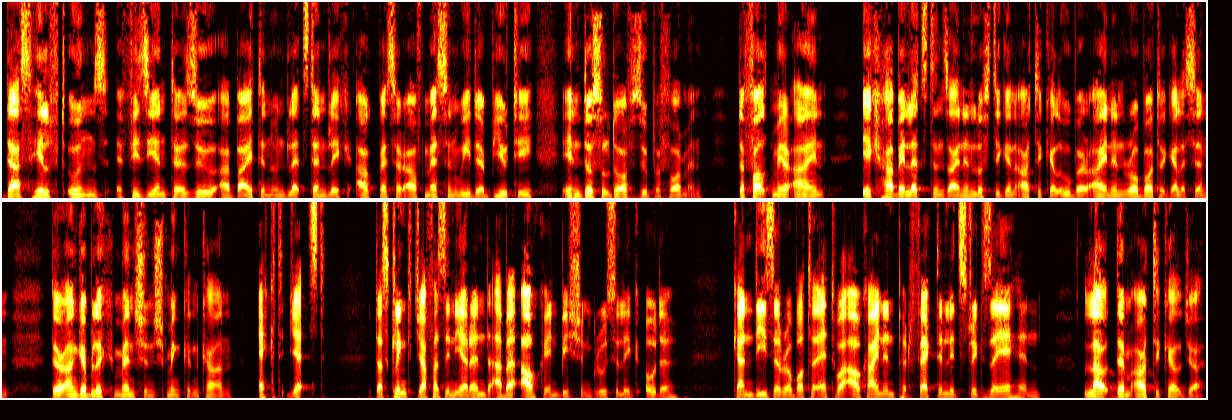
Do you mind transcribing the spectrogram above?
Das hilft uns, effizienter zu arbeiten und letztendlich auch besser auf Messen wie der Beauty in Düsseldorf zu performen. Da fällt mir ein, ich habe letztens einen lustigen Artikel über einen Roboter gelesen, der angeblich Menschen schminken kann. Echt jetzt? Das klingt ja faszinierend, aber auch ein bisschen gruselig, oder? Kann dieser Roboter etwa auch einen perfekten Lidstrick sehen? Laut dem Artikel ja.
